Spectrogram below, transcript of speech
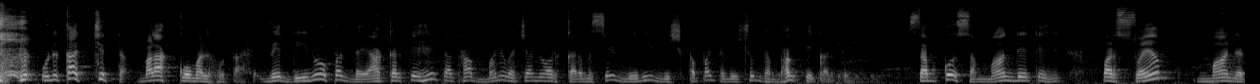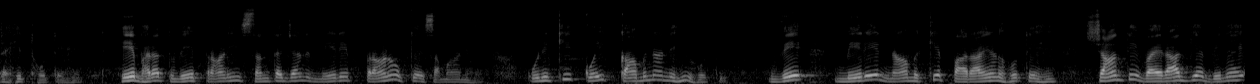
उनका चित्त बड़ा कोमल होता है। वे दीनों पर दया करते हैं तथा मन वचन और कर्म से मेरी निष्कपट विशुद्ध भक्ति करते हैं। सबको सम्मान देते हैं, पर स्वयं मान रहित होते हैं। हे भरत, वे प्राणी संतजन मेरे प्राणों के समान हैं। उनकी कोई कामना नहीं होती। वे मेरे नाम के पारायण होते हैं। शांति, वैराग्य, विनय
